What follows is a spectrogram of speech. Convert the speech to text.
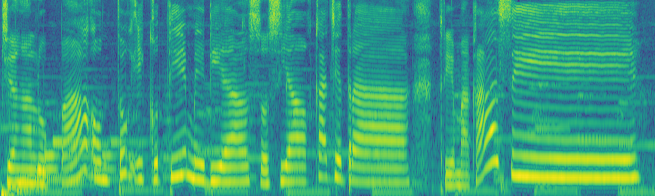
Jangan lupa untuk ikuti media sosial Kak Citra. Terima kasih.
